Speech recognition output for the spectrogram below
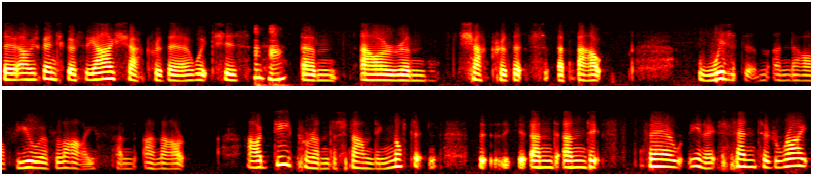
the, I was going to go to the eye chakra there, which is Mm-hmm. um, our um, chakra that's about wisdom and our view of life and, and our our deeper understanding. Not and and it's there, you know, it's centered right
